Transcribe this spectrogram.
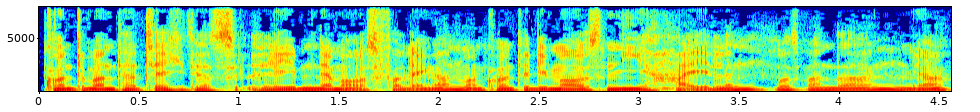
konnte man tatsächlich das Leben der Maus verlängern. Man konnte die Maus nie heilen, muss man sagen, ja.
